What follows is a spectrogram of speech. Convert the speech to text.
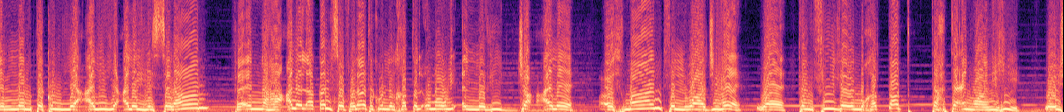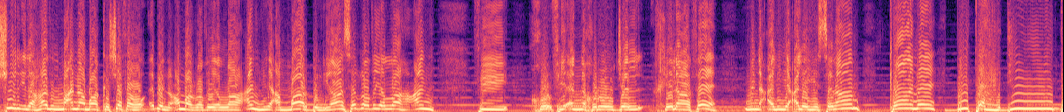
إن لم تكن لعلي عليه السلام فإنها على الأقل سوف لا تكون للخط الأموي الذي جعل عثمان في الواجهة وتنفيذ المخطط تحت عنوانه. ويشير إلى هذا المعنى ما كشفه ابن عمر رضي الله عنه لعمار بن ياسر رضي الله عنه في في أن خروج الخلافة من علي عليه السلام كان بتهديد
